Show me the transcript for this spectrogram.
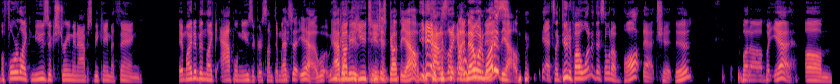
before like music streaming apps became a thing. It might have been like Apple Music or something. When That's it. Yeah. w- You Apple got the Music, U2. You just got the album. Yeah, I was like, I no want one wanted the album. yeah, it's like, dude, if I wanted this, I would have bought that shit, dude. But uh, but yeah, um,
